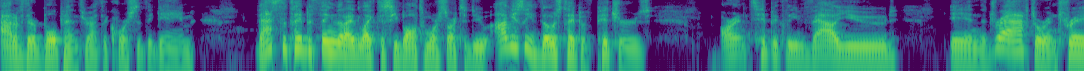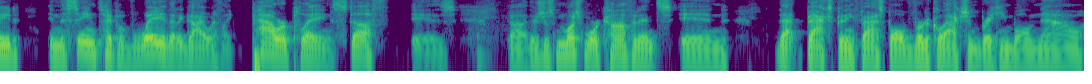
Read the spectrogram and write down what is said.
out of their bullpen throughout the course of the game that's the type of thing that I'd like to see Baltimore start to do. Obviously, those type of pitchers aren't typically valued in the draft or in trade in the same type of way that a guy with like power playing stuff is. Uh, there's just much more confidence in that backspinning fastball, vertical action breaking ball now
